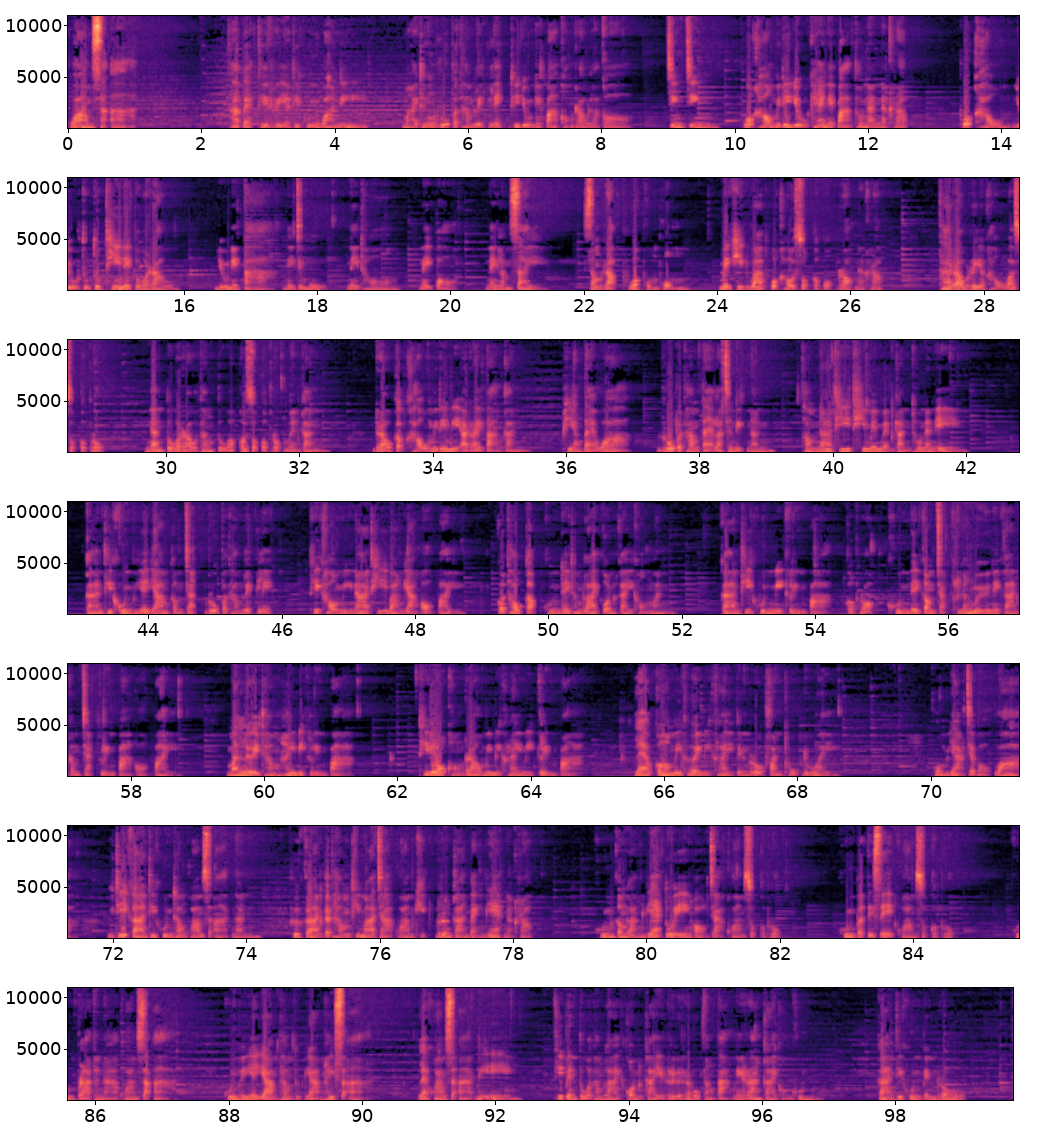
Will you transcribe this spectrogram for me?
ความสะอาด ถ้าแบคทีเรียที่คุณว่านี้ หมายถึงรูปธรรมเล็กๆ ที่อยู่ในปากของเราแล้วก็ จริงๆ พวกเขาไม่ได้อยู่แค่ในปากเท่านั้นนะครับ พวกเขาอยู่ทุกๆทที่ในตัวเรา อยู่ในตา ในจมูก ในท้อง ในปอด ในลำไส้สำหรับพวกผมผมไม่คิดว่าพวกเขาสกรปรกหรอกนะครับ ถ้าเราเรียกเขาว่าสกปรก งั้นตัวเราทั้งตัวก็สกปรกเหมือนกัน เรากับเขาไม่ได้มีอะไรต่างกัน เพียงแต่ว่า รูปธรรมแต่ละชนิดนั้นทำหน้าที่ที่ไม่เหมือนกันเท่านั้นเอง การที่คุณพยายามกำจัดรูปธรรมเล็กๆ ที่เขามีหน้าที่บางอย่างออกไป ก็เท่ากับคุณได้ทำลายกลไกของมัน การที่คุณมีกลิ่นปากก็เพราะคุณได้กำจัดเครื่องมือในการกำจัดกลิ่นปากออกไป มันเลยทำให้มีกลิ่นปาก ที่โลกของเราไม่มีใครมีกลิ่นปากแล้วก็ไม่เคยมีใครเป็นโรคฟันผุด้วย ผมอยากจะบอกว่า วิธีการที่คุณทำความสะอาดนั้น คือการกระทำที่มาจากความคิดเรื่องการแบ่งแยกนะครับ คุณกำลังแยกตัวเองออกจากความสกปรก คุณปฏิเสธความสกปรก คุณปรารถนาความสะอาด คุณพยายามทำทุกอย่างให้สะอาด และความสะอาดนี่เอง ที่เป็นตัวทำลายกลไกหรือระบบต่างๆ ในร่างกายของคุณ การที่คุณเป็นโรค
